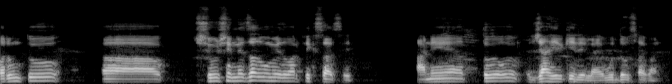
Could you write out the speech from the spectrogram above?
परंतु शिवसेनेचाच उमेदवार फिक्स असेल आणि तो जाहीर केलेला आहे उद्धव साहेबांनी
